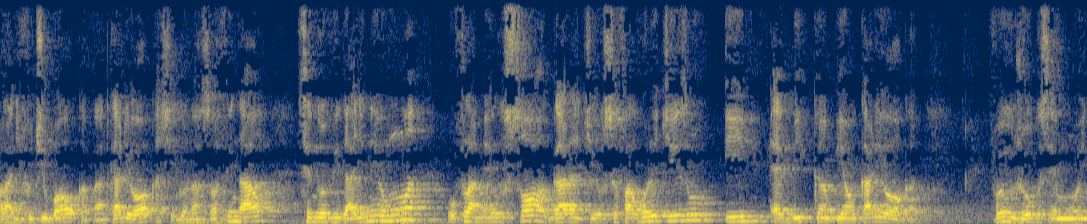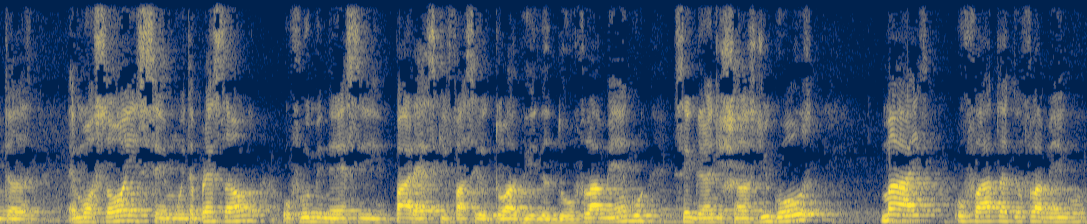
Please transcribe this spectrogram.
Falar de futebol, o Campeonato Carioca chegou na sua final, sem novidade nenhuma. O Flamengo só garantiu seu favoritismo e é bicampeão carioca. Foi um jogo sem muitas emoções, sem muita pressão. O Fluminense parece que facilitou a vida do Flamengo, sem grande chance de gols. Mas o fato é que o Flamengo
